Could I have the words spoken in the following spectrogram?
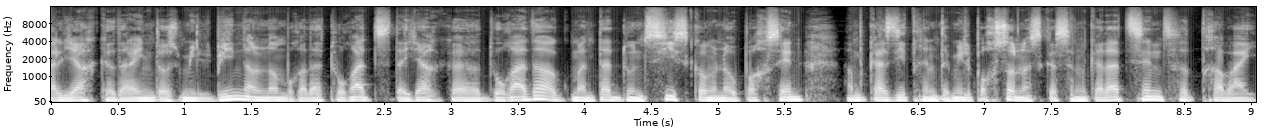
Al llarg de l'any 2020, el nombre d'aturats de llarga durada ha augmentat d'un 6,9% amb quasi 30.000 persones que s'han quedat sense treball.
